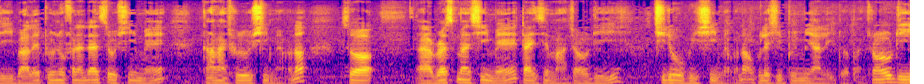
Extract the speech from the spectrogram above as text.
ဒီဗာလေ Bruno Fernandes တို့ရှိမယ် Garnacho တို့ရှိမယ်ပေါ့နော်ဆိုတော့အဲ Rasmus ရှိမယ်တိုက်စစ်မှာကျွန်တော်ဒီ ချီတိုဘီရှိမယ်ပေါ့နော်အခုလက်ရှိ Premier League အတွက်ပါကျွန်တော်တို့ဒီ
